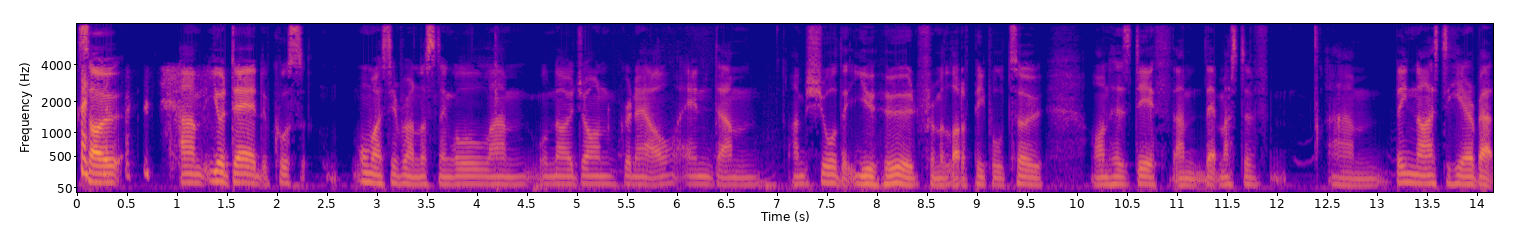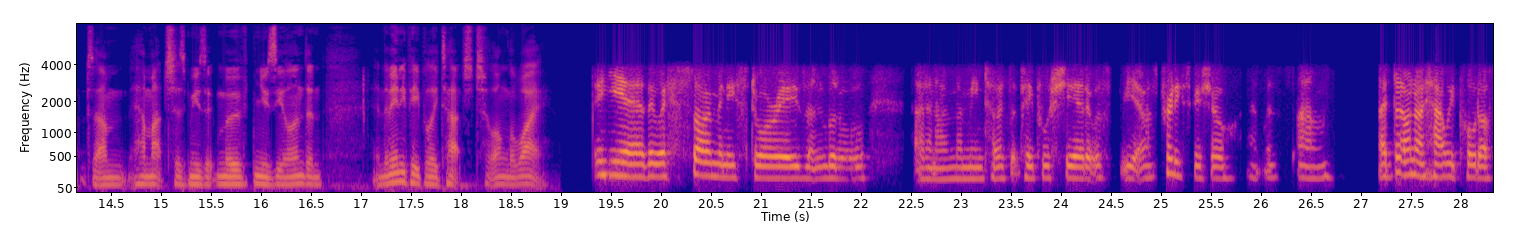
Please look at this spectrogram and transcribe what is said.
So, um, your dad, of course, almost everyone listening will um, will know John Grenell, and um, I'm sure that you heard from a lot of people too on his death. Um, that must have um, been nice to hear about um, how much his music moved New Zealand and, and the many people he touched along the way. Yeah, there were so many stories and little, I don't know, mementos that people shared. It was, yeah, it was pretty special. It was, um, I don't know how we pulled off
